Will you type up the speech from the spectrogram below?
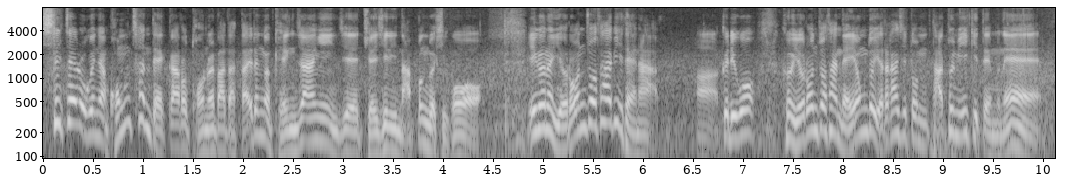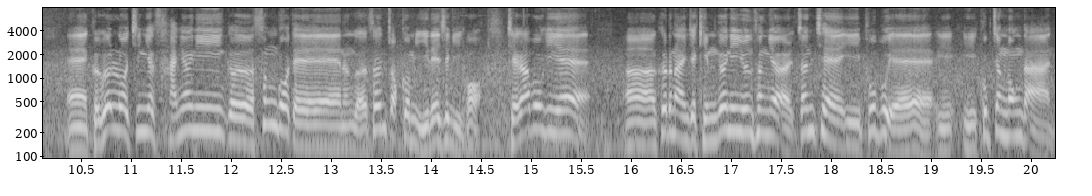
실제로 그냥 공천 대가로 돈을 받았다. 이런 건 굉장히 이제 죄질이 나쁜 것이고 이거는 여론조사비 대납. 아, 그리고 그 여론조사 내용도 여러 가지 좀 다툼이 있기 때문에 예, 그걸로 징역 4년이 그 선고되는 것은 조금 이례적이고 제가 보기에 어, 그러나 이제 김건희 윤석열 전체 이 부부의 이, 이 국정농단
